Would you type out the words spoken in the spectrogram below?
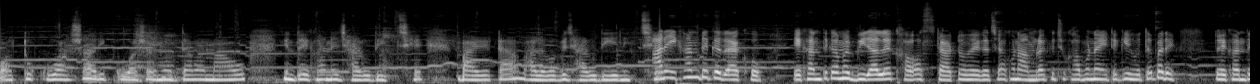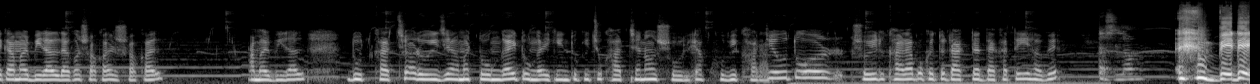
কত কুয়াশা, আর এই কুয়াশার মধ্যে আমার মাও কিন্তু এখানে ঝাড়ু দিচ্ছে। বাইরেটা ভালোভাবে ঝাড়ু দিয়ে নিচ্ছে। আর এখান থেকে দেখো, এখান থেকে আমার বিড়ালে খাওয়া স্টার্টও হয়ে গেছে। এখন আমরা কিছু খাব না এটা কি হতে পারে? তো এখান থেকে আমার বিড়াল দেখো সকাল সকাল আমার বিড়াল দুধ খাচ্ছে আর ওই যে আমার টোঙ্গাই টোঙ্গাই কিন্তু কিছু খাচ্ছে না ওর শরীরটা খুবই খারাপ। যেহেতু ওর শরীর খারাপ ওকে তো ডাক্তার দেখাতেই হবে। আসলাম। বেডে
